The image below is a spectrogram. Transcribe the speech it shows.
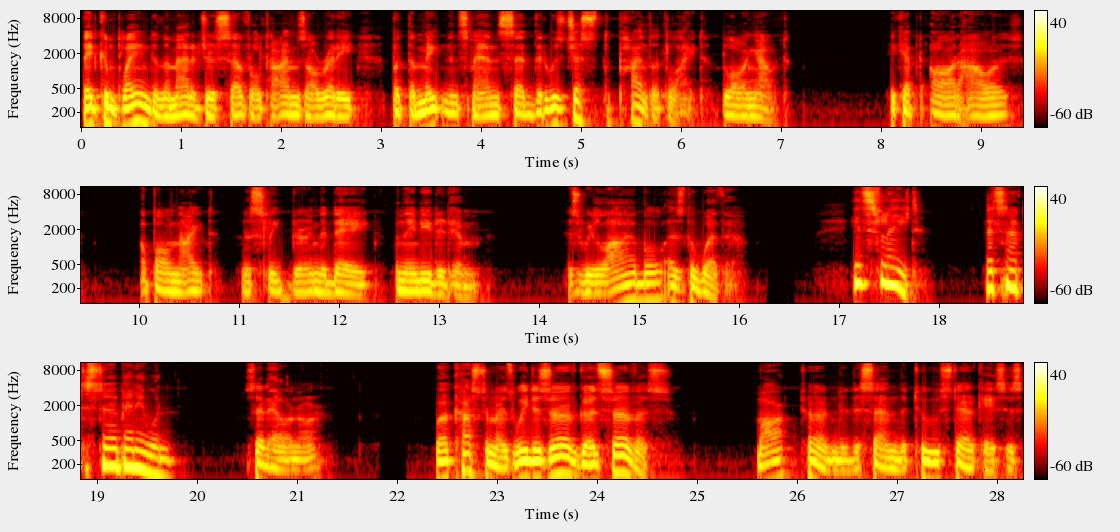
They'd complained to the manager several times already, but the maintenance man said that it was just the pilot light blowing out. He kept odd hours, up all night and asleep during the day when they needed him, as reliable as the weather. It's late. Let's not disturb anyone, said Eleanor. We're customers. We deserve good service. Mark turned to descend the two staircases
